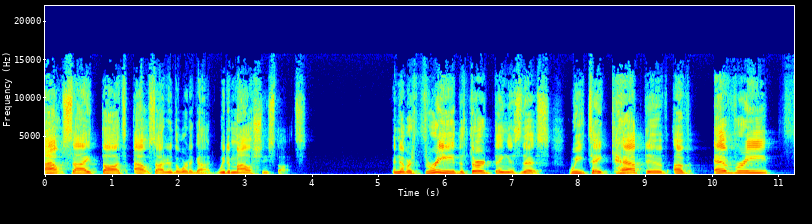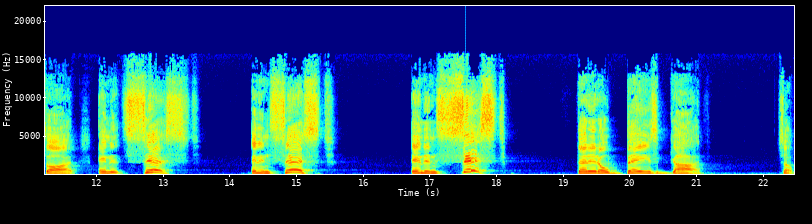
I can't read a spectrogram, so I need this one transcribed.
outside thoughts outside of the Word of God. We demolish these thoughts. And number three, the third thing is this we take captive of every thought and insist and insist and insist that it obeys God. So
